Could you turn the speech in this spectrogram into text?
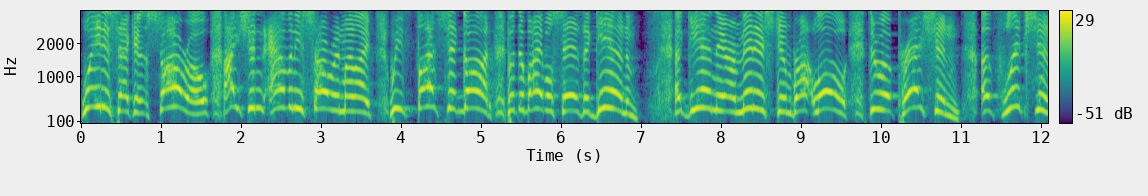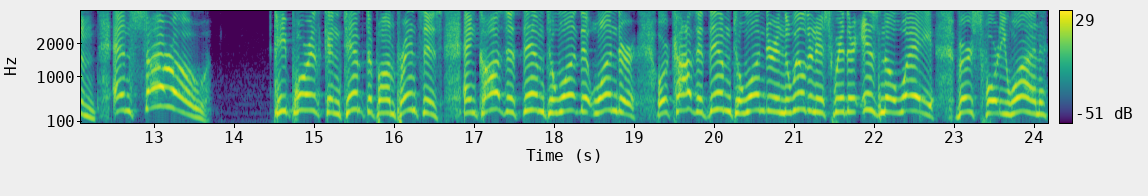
Wait a second. Sorrow. I shouldn't have any sorrow in my life. We fuss at God, but the Bible says again, again, they are minished and brought low through oppression, affliction, and sorrow. He poureth contempt upon princes and causeth them to want that wonder or causeth them to wander in the wilderness where there is no way. Verse 41,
